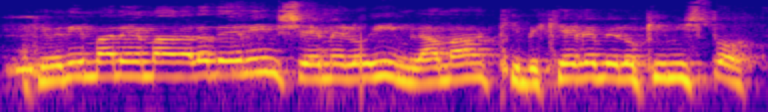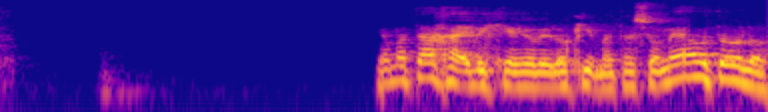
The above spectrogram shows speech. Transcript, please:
אתם יודעים מה נאמר על הדיינים? שהם אלוהים. למה? כי בקרב אלוקים ישפוט. גם אתה חי בקרב אלוקים. אתה שומע אותו או לא?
